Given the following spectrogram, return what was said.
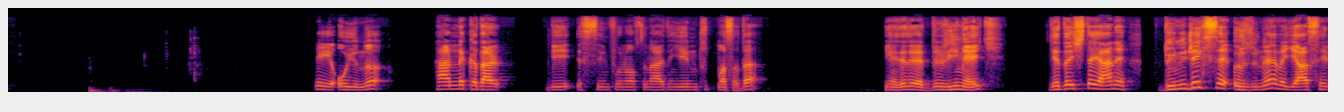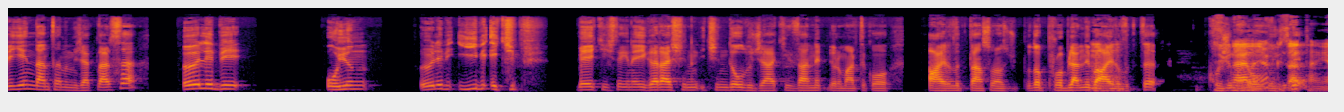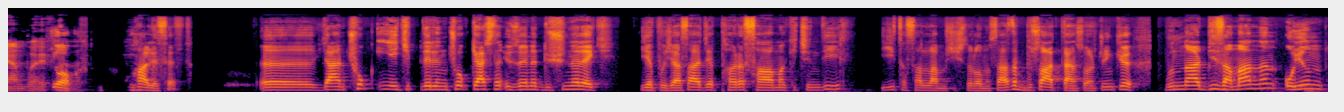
şey, oyunu her ne kadar bir Symphony of the Night'ın yerini tutmasa da yine de evet bir remake ya da işte yani dönecekse özüne ve ya seri yeniden tanımayacaklarsa öyle bir oyun öyle bir iyi bir ekip belki işte yine Igarashi'nin içinde olacağı ki zannetmiyorum artık o ayrılıktan sonra bu da problemli bir Hı hı. ayrılıktı. Kojima'da yok gibi. zaten yani bu heriflerde. Yok. Maalesef. Ee, yani çok iyi ekiplerin çok gerçekten üzerine düşünerek yapacağı sadece para sağlamak için değil iyi tasarlanmış işler olması lazım bu saatten sonra. Çünkü bunlar bir zamanın oyun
